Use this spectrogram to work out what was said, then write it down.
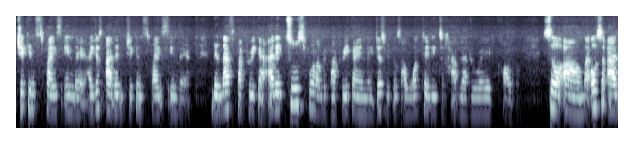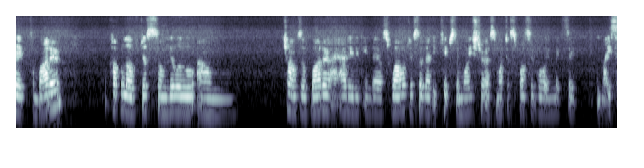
chicken spice in there. I just added the chicken spice in there. Then that's paprika. I added two spoon of the paprika in there just because I wanted it to have that red color. So um, I also added some butter, a couple of just some little um, chunks of butter. I added it in there as well just so that it keeps the moisture as much as possible. It makes it nice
